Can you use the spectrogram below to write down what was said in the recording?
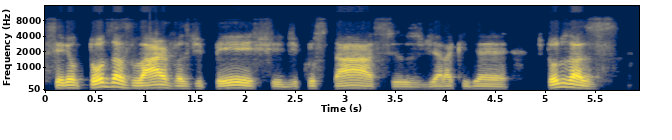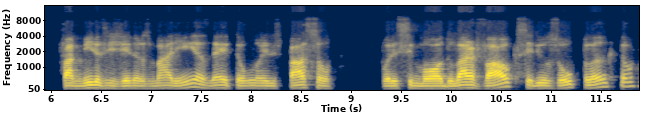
que seriam todas as larvas de peixe, de crustáceos, de araquidé, de todas as, famílias e gêneros marinhas, né? Então eles passam por esse modo larval, que seria o zooplâncton,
